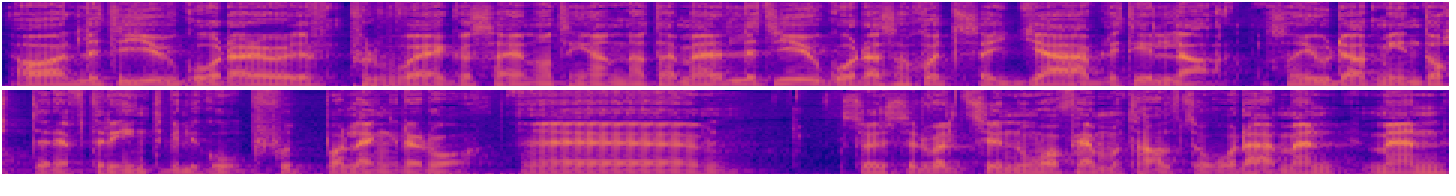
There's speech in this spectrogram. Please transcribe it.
Ja, lite djurgårdare, jag är på väg att säga någonting annat där. Men lite djurgårdare som skötte sig jävligt illa. Som gjorde att min dotter efter det inte ville gå på fotboll längre då. Ehm, så, så det var lite synd, hon var fem och ett halvt år där. Men, men,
